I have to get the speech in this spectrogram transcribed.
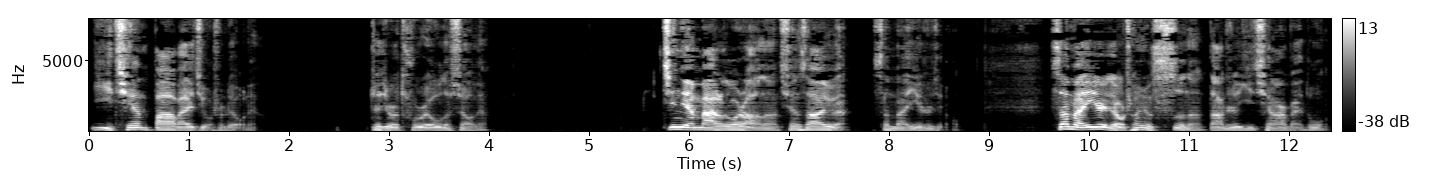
一千八百九十六辆，这就是途锐欧的销量。今年卖了多少呢？前仨月三百一十九，三百一十九乘以四呢，大致一千二百多，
